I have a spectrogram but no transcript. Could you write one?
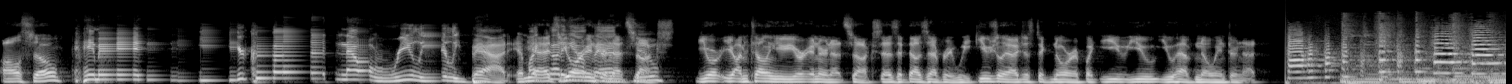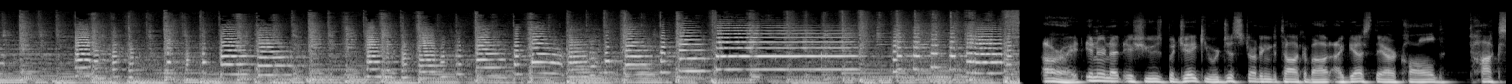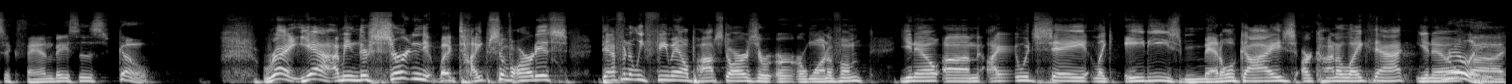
also. Hey man, you're cutting out really, really bad. Am I yeah, it's your out internet too? sucks. Your, your, I'm telling you, your internet sucks as it does every week. Usually, I just ignore it, but you, you, you have no internet. All right, internet issues. But Jake, you were just starting to talk about. I guess they are called toxic fan bases. Go. Right. Yeah. I mean, there's certain types of artists. Definitely female pop stars are, are, are one of them. You know, um, I would say like 80s metal guys are kind of like that. You know, Really? Uh,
